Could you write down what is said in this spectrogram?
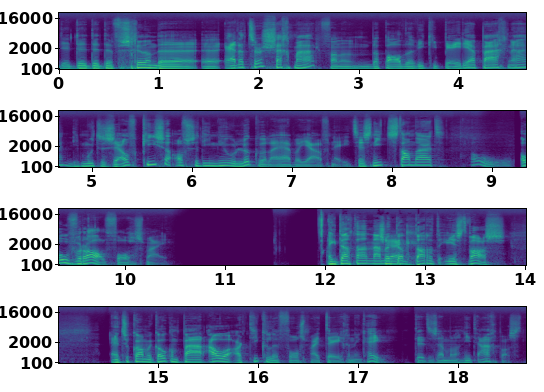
de, de, de, de verschillende eh, editors, zeg maar, van een bepaalde Wikipedia-pagina, die moeten zelf kiezen of ze die nieuwe look willen hebben, ja of nee. Het is niet standaard Oh, overal, volgens mij. Ik dacht dan namelijk Check. dat dat het eerst was. En toen kwam ik ook een paar oude artikelen volgens mij tegen. En ik, hey, dit is helemaal nog niet aangepast.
